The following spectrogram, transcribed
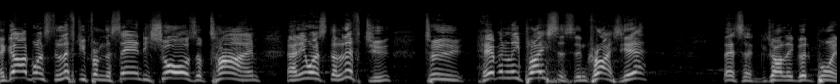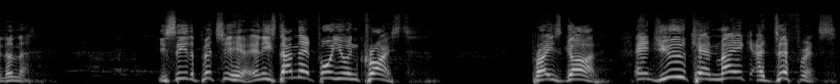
And God wants to lift you from the sandy shores of time and He wants to lift you to heavenly places in Christ. Yeah? That's a jolly good point, isn't it? You see the picture here. And He's done that for you in Christ. Praise God. And you can make a difference,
